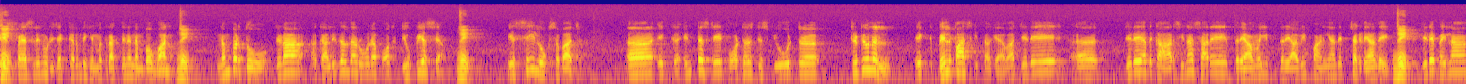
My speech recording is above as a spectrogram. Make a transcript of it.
ਇਸ ਫੈਸਲੇ ਨੂੰ ਰਿਜੈਕਟ ਕਰਨ ਦੀ ਹਿੰਮਤ ਰੱਖਦੇ ਨੇ ਨੰਬਰ 1 ਜੀ। ਨੰਬਰ 2 ਜਿਹੜਾ ਅਕਾਲੀ ਦਲ ਦਾ ਰੋਲ ਆ ਬਹੁਤ ਡਿਊਬੀਅਸ ਆ। ਜੀ। ਇਸੇ ਹੀ ਲੋਕ ਸਭਾ 'ਚ ਇੱਕ ਇੰਟਰਸਟੇਟ ਵਾਟਰਸ ਡਿਸਪਿਊਟ ਟ੍ਰਿਬਿਊਨਲ ਇੱਕ ਬਿੱਲ ਪਾਸ ਕੀਤਾ ਗਿਆ ਵਾ ਜਿਹੜੇ ਜਿਹੜੇ ਅਧਿਕਾਰ ਸੀ ਨਾ ਸਾਰੇ ਦਰਿਆਵੀ ਦਰਿਆਵੀ ਪਾਣੀਆਂ ਦੇ ਝਗੜਿਆਂ ਦੇ ਜਿਹੜੇ ਪਹਿਲਾਂ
